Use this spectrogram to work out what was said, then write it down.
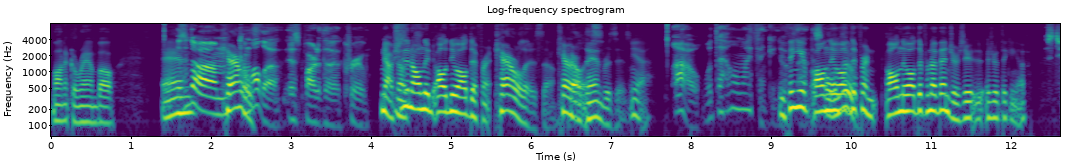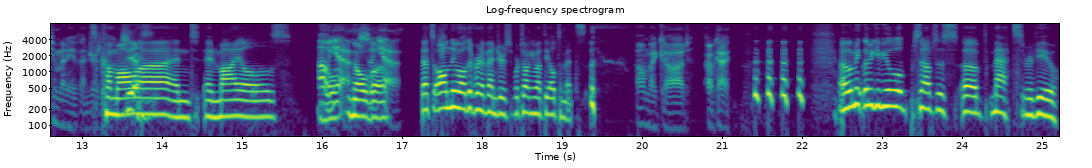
Monica Rambeau. And Isn't um Carol's- Kamala is part of the crew? No, she's an all new, all new, all different. Carol is though. Carol, is. Danvers is. Yeah, Oh, what the hell am I thinking? you're of thinking then? of all new, all all different, all new, all different Avengers. You're, as you're thinking of There's too many Avengers. books. Kamala and and Miles. Oh No- yeah, so Nova. yeah. That's all new, all different Avengers. We're talking about the Ultimates. Oh my god. Okay. Uh, let me let me give you a little synopsis of Matt's review.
